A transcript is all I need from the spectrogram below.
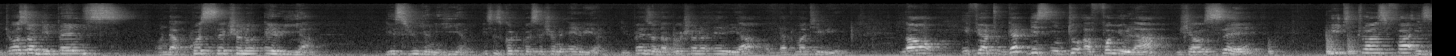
It also depends on the cross-sectional area, this region here. This is called cross-sectional area. Depends on the cross-sectional area of that material. Now, if you are to get this into a formula, we shall say heat transfer is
